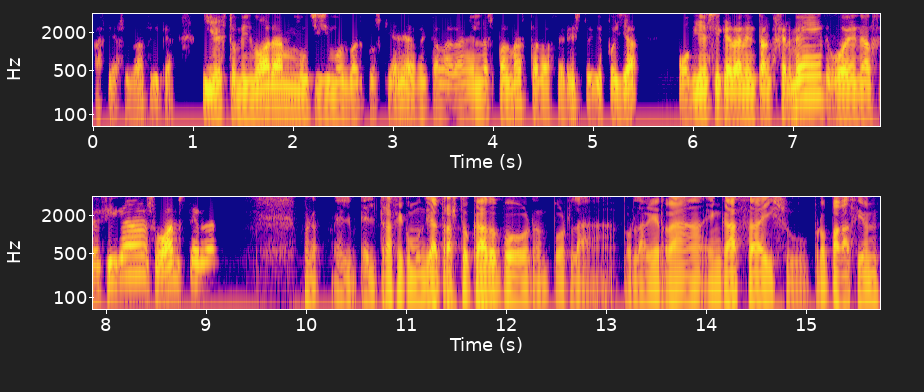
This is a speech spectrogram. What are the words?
hacia Sudáfrica. Y esto mismo harán muchísimos barcos que haya, recalarán en Las Palmas para hacer esto y después ya o bien se quedan en Tangermet o en Algeciras o Ámsterdam bueno, el, tráfico mundial trastocado por, por, la, por la guerra en Gaza y su propagación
